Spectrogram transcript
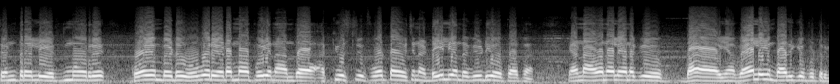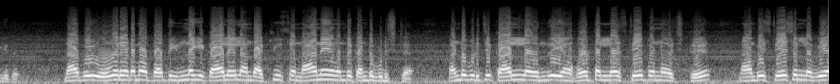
சென்ட்ரல் எக்மோர் கோயம்பேடு ஒவ்வொரு இடமா போய் நான் அந்த அக்யூஸ்டு ஃபோட்டோ வச்சு நான் டெய்லி அந்த வீடியோவை பார்ப்பேன். ஏன்னா அதனால் எனக்கு பா என் வேலையும் பாதிக்கப்பட்டிருக்குது. நான் போய் ஒவ்வொரு இடமா பார்த்து இன்றைக்கி காலையில் அந்த அக்யூஸை நானே வந்து கண்டுபிடிச்சிட்டேன். கண்டுபிடிச்சி காலையில் வந்து என் ஹோட்டலில் ஸ்டே பண்ண வச்சுட்டு நான் போய் ஸ்டேஷனில் போய்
